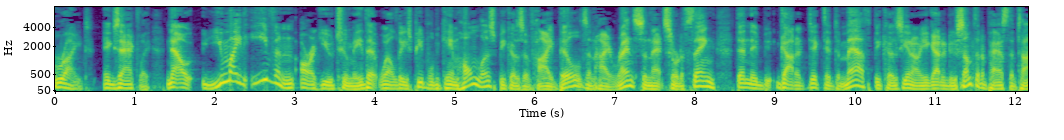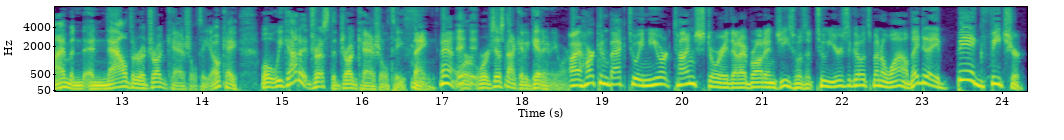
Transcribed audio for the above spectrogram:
Right, exactly. Now, you might even argue to me that, well, these people became homeless because of high bills and high rents and that sort of thing. Then they got addicted to meth because, you know, you got to do something to pass the time and, and now they're a drug casualty. Okay. Well, we got to address the drug casualty thing. Yeah, it, we're, we're just not going to get anywhere. I harken back to a New York Times story that I brought in. Geez, was it two years ago? It's been a while. They did a big feature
